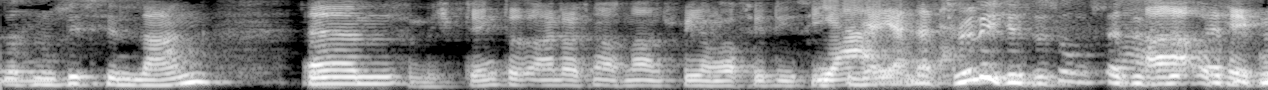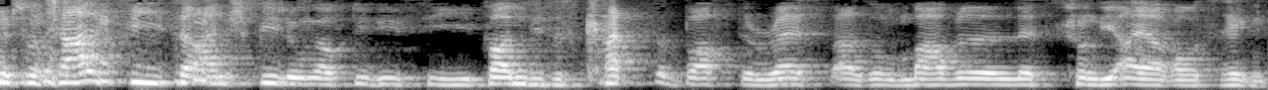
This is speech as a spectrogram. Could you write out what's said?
das ist ein bisschen lang. Ähm, Für mich klingt das eindeutig nach einer Anspielung auf die DC. Ja. Ja, ja, natürlich ist es, es ist, Ah, es okay, ist eine total fiese Anspielung auf die DC. Vor allem dieses Cuts above the rest. Also Marvel lässt schon die Eier raushängen.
